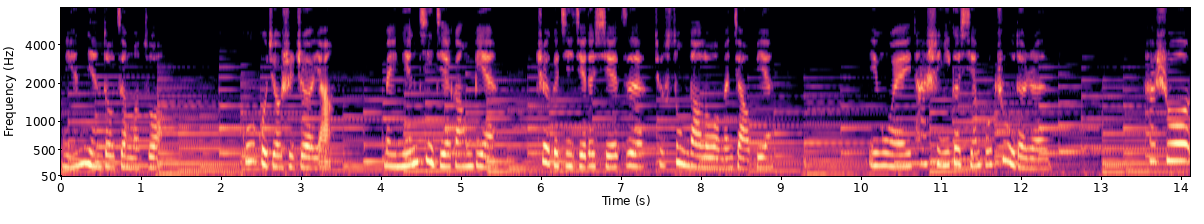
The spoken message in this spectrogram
年年都这么做。姑姑就是这样，每年季节刚变，这个季节的鞋子就送到了我们脚边，因为她是一个闲不住的人。她说：“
